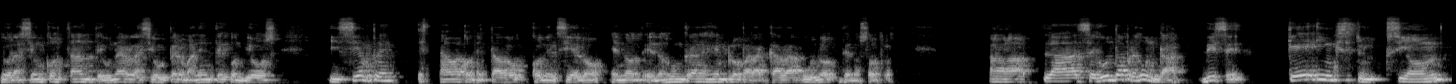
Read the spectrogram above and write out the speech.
de oración constante, una relación permanente con Dios. Y siempre estaba conectado con el cielo. Es un gran ejemplo para cada uno de nosotros. Ah, la segunda pregunta dice, ¿qué instrucción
